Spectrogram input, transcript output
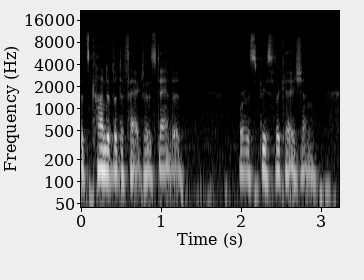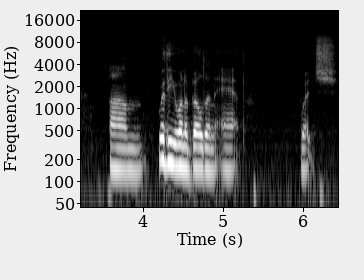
it's kind of a de facto standard or a specification. Um, whether you want to build an app which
